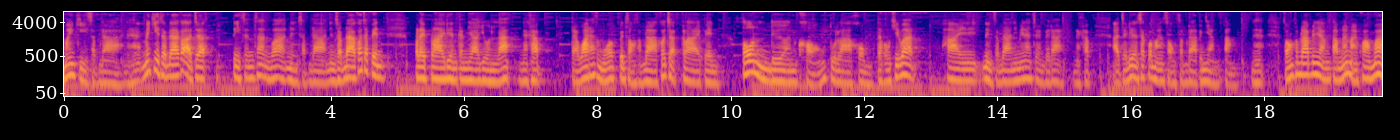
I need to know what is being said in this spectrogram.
ไม่กี่สัปดาห์นะฮะไม่กี่สัปดาห์ก็อาจจะตีสั้นๆว่า 1 สัปดาห์ 1 สัปดาห์ก็จะเป็นปลายปลายเดือนกันยายนละนะครับแต่ว่าถ้าสมมติว่าเป็น 2 สัปดาห์ก็จะกลายเป็นต้นเดือนของตุลาคม แต่ผมคิดว่า ภาย1สัปดาห์นี้ไม่น่าจะเป็นไปได้นะครับอาจจะเลื่อนสักประมาณ 2 สัปดาห์เป็นอย่างต่ำนะฮะสองสัปดาห์เป็นอย่างต่ำนั่นหมายความว่า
